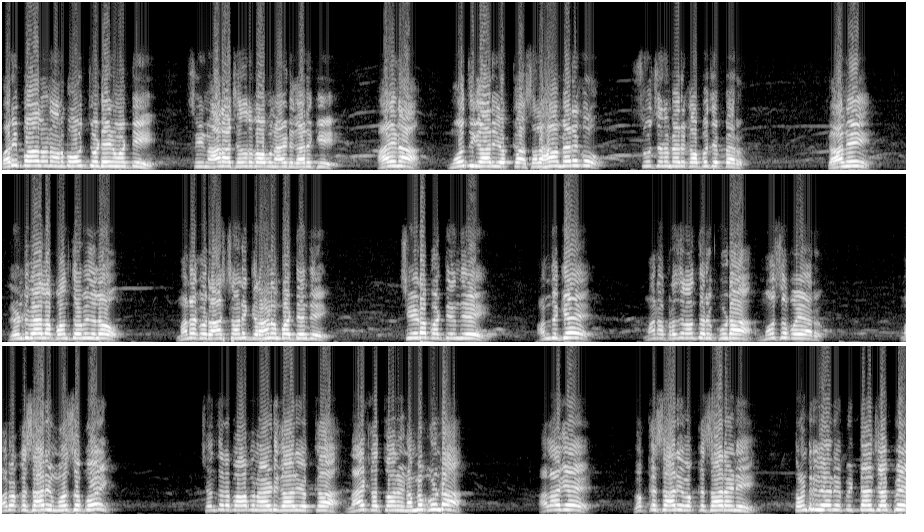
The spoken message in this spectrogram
పరిపాలన అనుభవించినటువంటి శ్రీ నారా చంద్రబాబు నాయుడు గారికి ఆయన మోదీ గారి యొక్క సలహా మేరకు సూచన మేరకు అప్పచెప్పారు. కానీ రెండు వేల పంతొమ్మిదిలో మనకు రాష్ట్రానికి గ్రహణం పట్టింది చీడ పట్టింది. అందుకే మన ప్రజలందరూ కూడా మోసపోయారు. మరొకసారి మోసపోయి చంద్రబాబు నాయుడు గారి యొక్క నాయకత్వాన్ని నమ్మకుండా అలాగే ఒక్కసారి ఒక్కసారని తండ్రి లేని బిడ్డ అని చెప్పి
